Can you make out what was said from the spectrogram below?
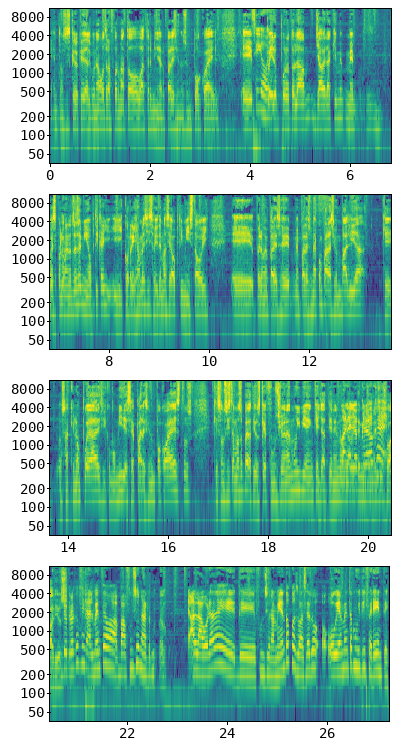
Entonces creo que de alguna u otra forma todo va a terminar pareciéndose un poco a él. Eh, Sí, pero por otro lado, ya verá que me, me- pues por lo menos desde mi óptica, y, y corríjame si soy demasiado optimista hoy, eh, pero me parece, me parece una comparación válida que, o sea, que uno pueda decir como, mire, se parecen un poco a estos, que son sistemas operativos que funcionan muy bien, que ya tienen Bueno, obviamente millones de usuarios. yo creo que finalmente va, va a funcionar mm, a la hora de, de funcionamiento, pues va a ser obviamente muy diferente.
